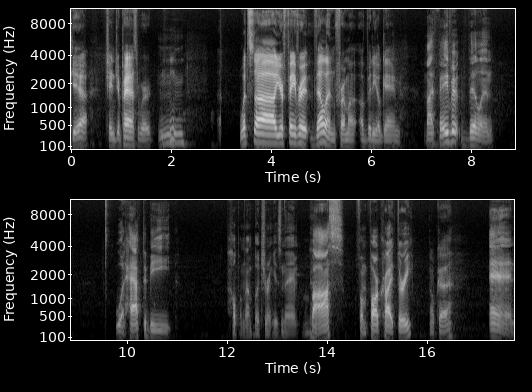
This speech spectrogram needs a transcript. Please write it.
yeah. Change your password. Mhm. What's uh your favorite villain from a, a video game? My favorite villain would have to be, hope I'm not butchering his name, Vaas from Far Cry 3. Okay. And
